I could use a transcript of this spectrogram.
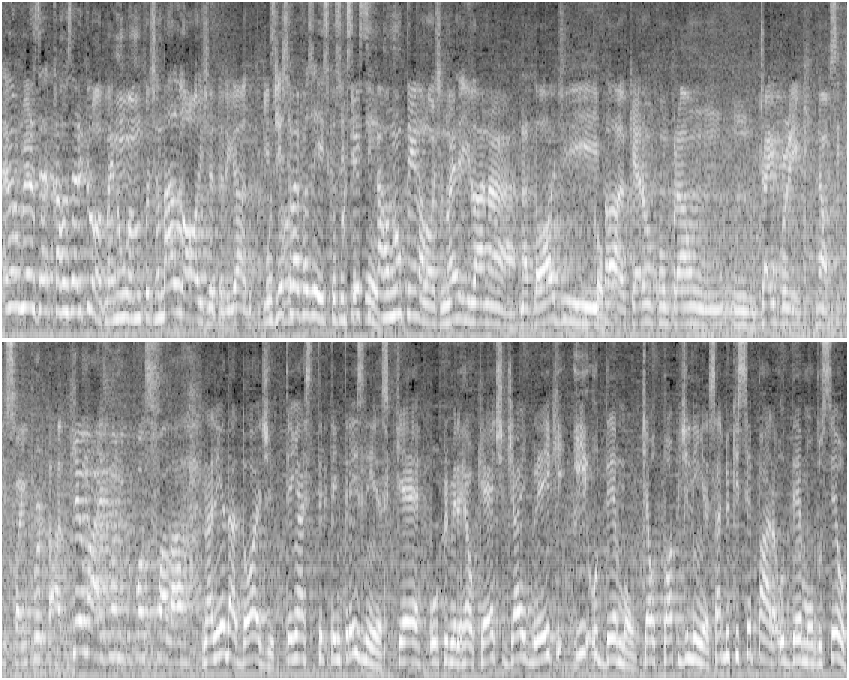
é meu primeiro zero- carro zero quilômetro. Mas não, eu não tô tirando da loja, tá ligado? Porque Um esse dia carro- você vai fazer isso, que eu sei que porque você esse tem. carro não tem na loja, não é ir lá na, na Dodge e Falar, ó, eu quero comprar um, um Jailbreak. Não, esse aqui só é importado. O que mais, mano, que eu posso falar? Na linha da Dodge tem, as, tem três linhas, que é o primeiro Hellcat, Jailbreak e o Demon, que é o top de linha. Sabe o que separa o Demon do seu?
